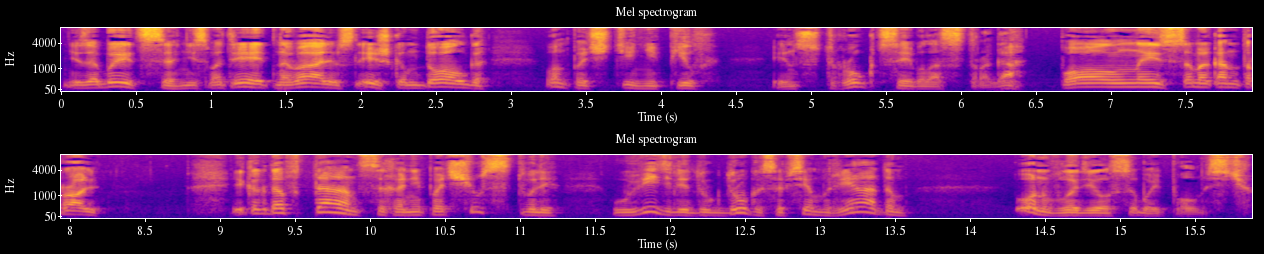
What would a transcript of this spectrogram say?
не забыться, не смотреть на Валю слишком долго. Он почти не пил. Инструкция была строга. Полный самоконтроль. И когда в танцах они почувствовали, увидели друг друга совсем рядом, он владел собой полностью.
